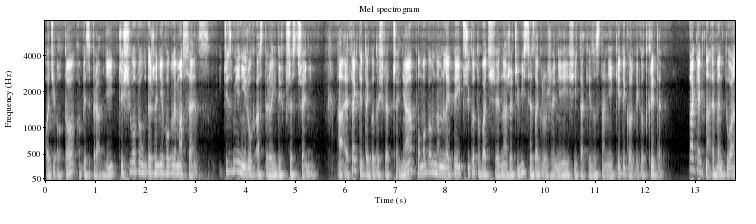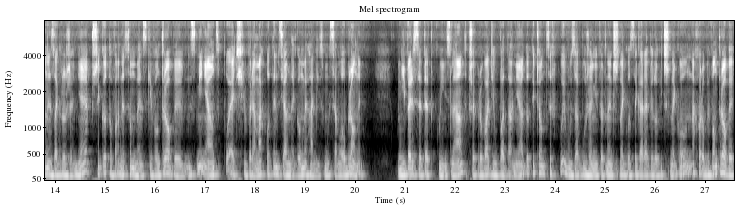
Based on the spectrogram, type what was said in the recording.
Chodzi o to, aby sprawdzić, czy siłowe uderzenie w ogóle ma sens i czy zmieni ruch asteroidy w przestrzeni. A efekty tego doświadczenia pomogą nam lepiej przygotować się na rzeczywiste zagrożenie, jeśli takie zostanie kiedykolwiek odkryte. Tak jak na ewentualne zagrożenie, przygotowane są męskie wątroby, zmieniając płeć w ramach potencjalnego mechanizmu samoobrony. Uniwersytet Queensland przeprowadził badania dotyczące wpływu zaburzeń wewnętrznego zegara biologicznego na choroby wątroby,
